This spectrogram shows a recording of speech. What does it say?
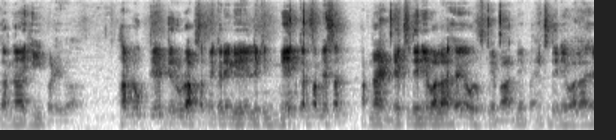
करना ही पड़ेगा। हम लोग ट्रेड ज़रूर ऑप्शन में करेंगे, लेकिन मेन कंफर्मेशन अपना इंडेक्स देने वाला है और उसके बाद में बैंक देने वाला है।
